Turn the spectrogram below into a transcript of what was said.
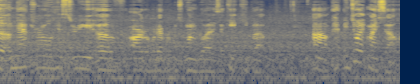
the natural history of art or whatever, which one was. I can't keep up. Um, enjoyed myself.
